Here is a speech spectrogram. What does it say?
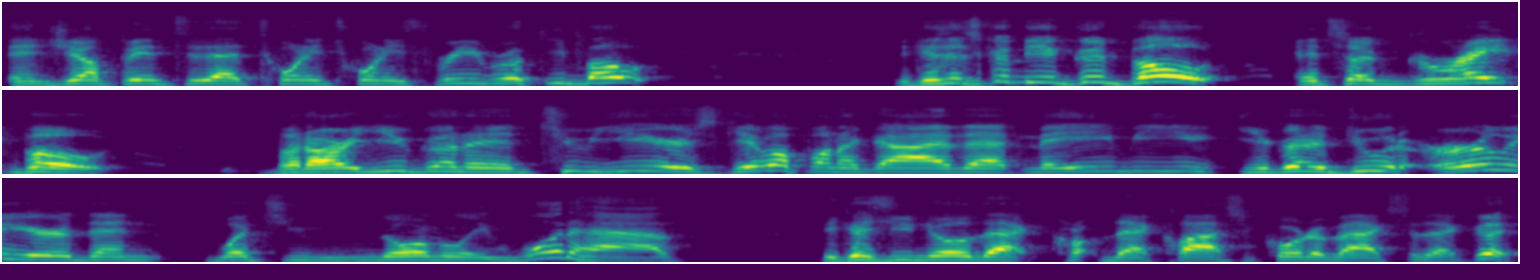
and jump into that 2023 rookie boat? Because it's going to be a good boat. It's a great boat. But are you going to, in two years, give up on a guy that maybe you're going to do it earlier than what you normally would have because you know that that class of quarterbacks are that good?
